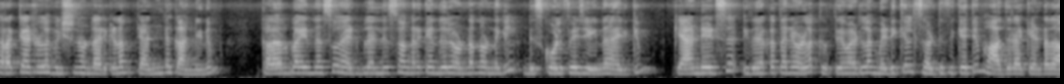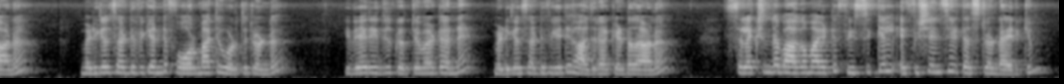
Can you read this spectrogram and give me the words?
കറക്റ്റായിട്ടുള്ള വിഷൻ ഉണ്ടായിരിക്കണം രണ്ട് കണ്ണിനും. കളർ ബ്ലൈൻഡ്നെസ്സോ നൈറ്റ് ബ്ലൈൻഡ്നെസ്സോ അങ്ങനെയൊക്കെ എന്തെങ്കിലും ഉണ്ടെന്നുണ്ടെങ്കിൽ ഡിസ്ക്വാളിഫൈ ചെയ്യുന്നതായിരിക്കും. കാൻഡിഡേറ്റ്സ് ഇതിനൊക്കെ തന്നെയുള്ള കൃത്യമായിട്ടുള്ള മെഡിക്കൽ സർട്ടിഫിക്കറ്റും ഹാജരാക്കേണ്ടതാണ്. മെഡിക്കൽ സർട്ടിഫിക്കറ്റിന്റെ ഫോർമാറ്റ് കൊടുത്തിട്ടുണ്ട്. ഇതേ രീതിയിൽ കൃത്യമായിട്ട് തന്നെ മെഡിക്കൽ സർട്ടിഫിക്കറ്റ് ഹാജരാക്കേണ്ടതാണ്. സെലക്ഷന്റെ ഭാഗമായിട്ട് ഫിസിക്കൽ എഫിഷ്യൻസി ടെസ്റ്റ് ഉണ്ടായിരിക്കും.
